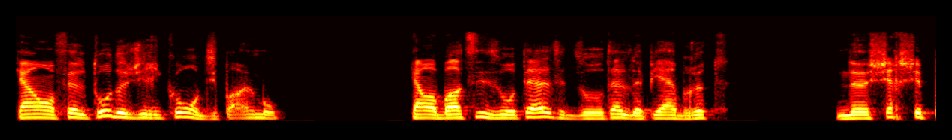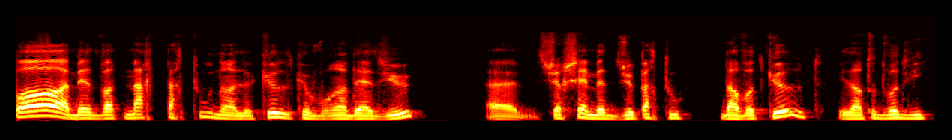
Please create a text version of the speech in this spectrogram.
Quand on fait le tour de Jéricho, on ne dit pas un mot. Quand on bâtit des hôtels, c'est des hôtels de pierre brute. Ne cherchez pas à mettre votre marque partout dans le culte que vous rendez à Dieu. Cherchez à mettre Dieu partout, dans votre culte et dans toute votre vie.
